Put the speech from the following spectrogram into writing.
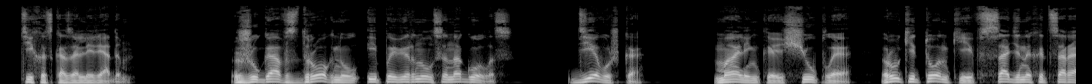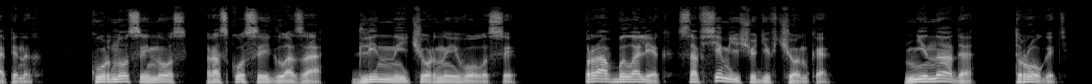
— тихо сказали рядом. Жуга вздрогнул и повернулся на голос. Девушка. Маленькая, щуплая, руки тонкие, в ссадинах и царапинах. Курносый нос, раскосые глаза, длинные черные волосы. Прав был Олег, совсем еще девчонка. «Не надо трогать», —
